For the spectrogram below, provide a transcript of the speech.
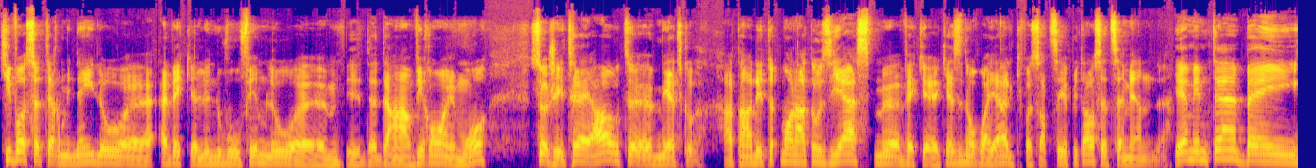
qui va se terminer là, euh, avec le nouveau film là, euh, dans environ un mois. Ça, j'ai très hâte, euh, mais en tout cas, attendez tout mon enthousiasme avec euh, Casino Royale qui va sortir plus tard cette semaine. Et en même temps, ben,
